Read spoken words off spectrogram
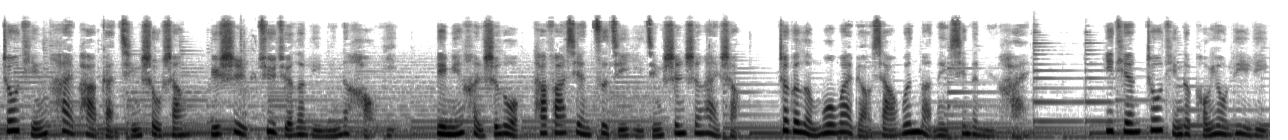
周婷害怕感情受伤，于是拒绝了李明的好意。李明很失落，他发现自己已经深深爱上这个冷漠外表下温暖内心的女孩。一天，周婷的朋友丽丽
